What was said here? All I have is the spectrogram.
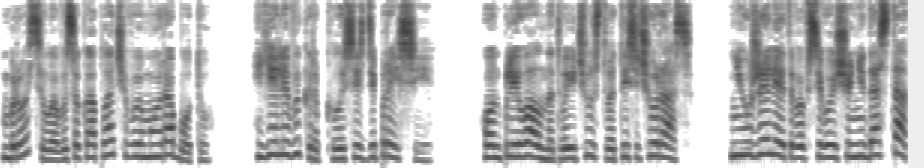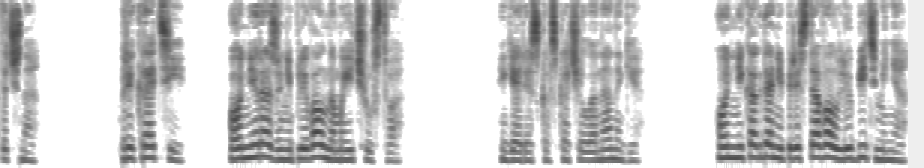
Бросила высокооплачиваемую работу. Еле выкарабкалась из депрессии, он плевал на твои чувства тысячу раз. Неужели этого всего еще недостаточно? Прекрати. Он ни разу не плевал на мои чувства. Я резко вскочила на ноги. Он никогда не переставал любить меня.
